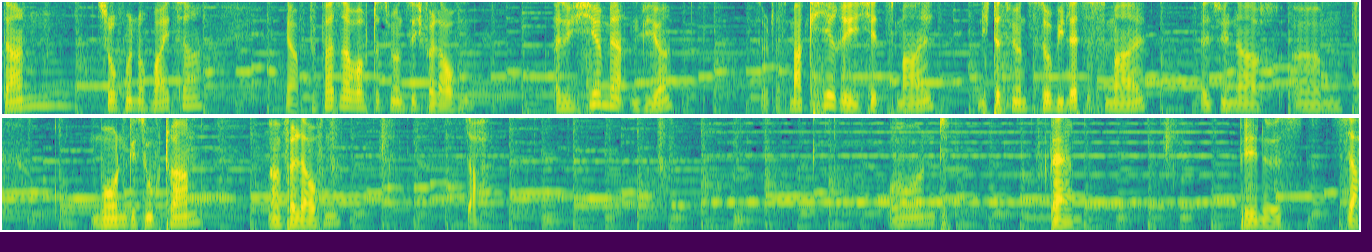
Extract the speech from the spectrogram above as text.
Dann suchen wir noch weiter. Ja, wir passen aber auf, dass wir uns nicht verlaufen. Also hier merken wir, so, das markiere ich jetzt mal. Nicht, dass wir uns so wie letztes Mal, als wir nach ähm, Mond gesucht haben, äh, verlaufen. So. Und Bam. Penis. So.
